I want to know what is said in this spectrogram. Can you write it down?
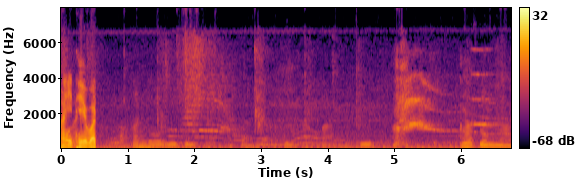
ให้เทวดอิติสัพพะทิปะญาติโยม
